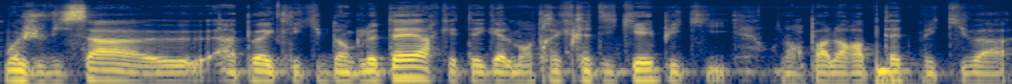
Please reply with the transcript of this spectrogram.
moi je vis ça un peu avec l'équipe d'Angleterre qui était également très critiquée, puis qui, on en reparlera peut-être, mais qui va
